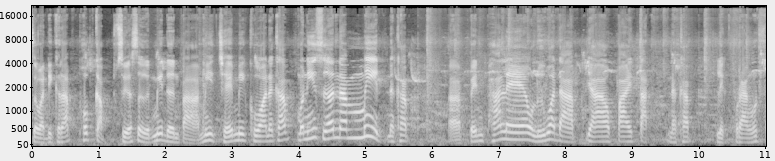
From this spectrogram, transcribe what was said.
สวัสดีครับ พบกับเสือเสิร์มีดเดินป่ามีดเชฟมีดครัวนะครับ วันนี้เสือนำมีดนะครับเป็นพ้าแลวหรือว่าดาบยาวปลายตัดนะครับ เหล็กรางรถไฟ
